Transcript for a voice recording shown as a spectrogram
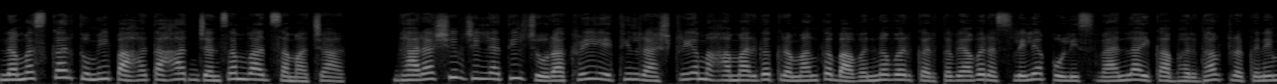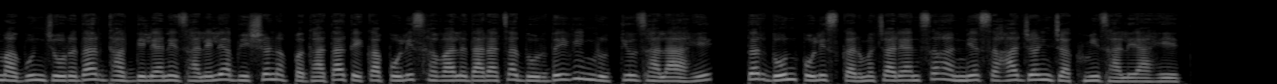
नमस्कार तुम्ही पाहत आहात जनसंवाद समाचार. धाराशिव जिल्ह्यातील चोराखळी येथील राष्ट्रीय महामार्ग क्रमांक बावन्न वर कर्तव्यावर असलेल्या पोलीस व्हॅनला एका भरधाव ट्रकने मागून जोरदार धाक दिल्याने झालेल्या भीषण अपघातात एका पोलीस हवालदाराचा दुर्दैवी मृत्यू झाला आहे तर दोन पोलीस कर्मचाऱ्यांसह अन्य सहा जण जखमी झाले आहेत.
